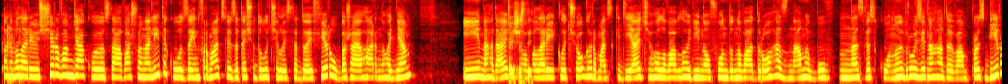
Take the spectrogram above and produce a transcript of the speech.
Пане Валерію, щиро вам дякую за вашу аналітику, за інформацію, за те, що долучилися до ефіру. Бажаю гарного дня. І нагадаю, що. Валерій Клочок, громадський діяч, голова благодійного фонду Нова дорога з нами був на зв'язку. Ну і друзі, нагадую вам про збір.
